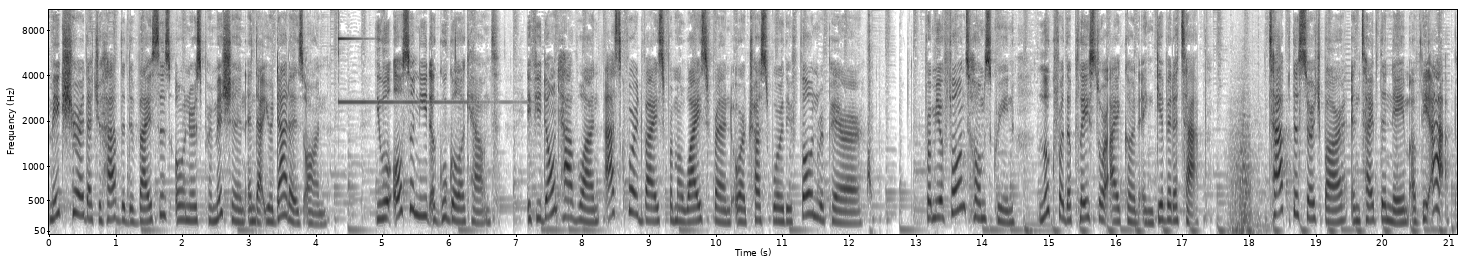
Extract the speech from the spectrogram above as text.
make sure that you have the device's owner's permission and that your data is on. You will also need a Google account. If you don't have one, ask for advice from a wise friend or a trustworthy phone repairer. From your phone's home screen, look for the Play Store icon and give it a tap. Tap the search bar and type the name of the app.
